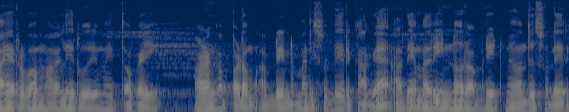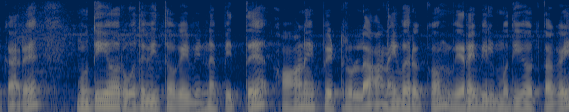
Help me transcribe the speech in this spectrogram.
ஆயரரூபா மகளிர் உரிமை தொகை வழங்கப்படும் அப்படின்ற மாதிரி சொல்லியிருக்காங்க. அதே மாதிரி இன்னொரு அப்டேட்டுமே வந்து சொல்லியிருக்காரு. முதியோர் உதவித்தொகை விண்ணப்பித்து ஆணை பெற்றுள்ள அனைவருக்கும் விரைவில் முதியோர் தொகை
